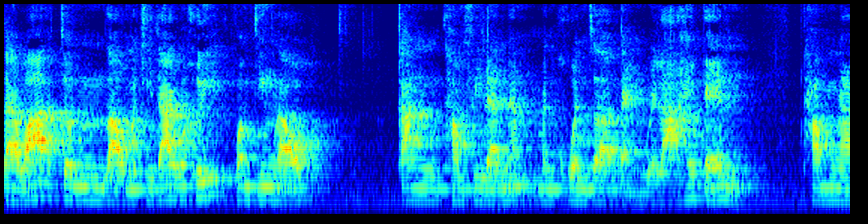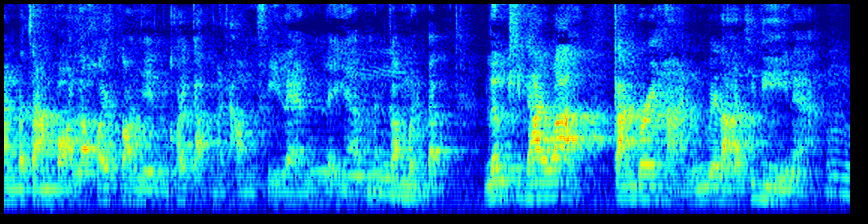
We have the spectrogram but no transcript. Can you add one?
แต่ว่าจนเรามาคิดได้ว่าเฮ้ยความจริงแล้วการทำฟรีแลนซ์เนี่ยมันควรจะแบ่งเวลาให้เป็น ทำงานประจำก่อนแล้วค่อยตอนเย็นค่อยกลับมาทำฟรีแลนซ์อะไรเงี้ยอืมมันก็เหมือนแบบเริ่มคิดได้ว่าการบริหารเวลาที่ดีเนี่ยอืม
